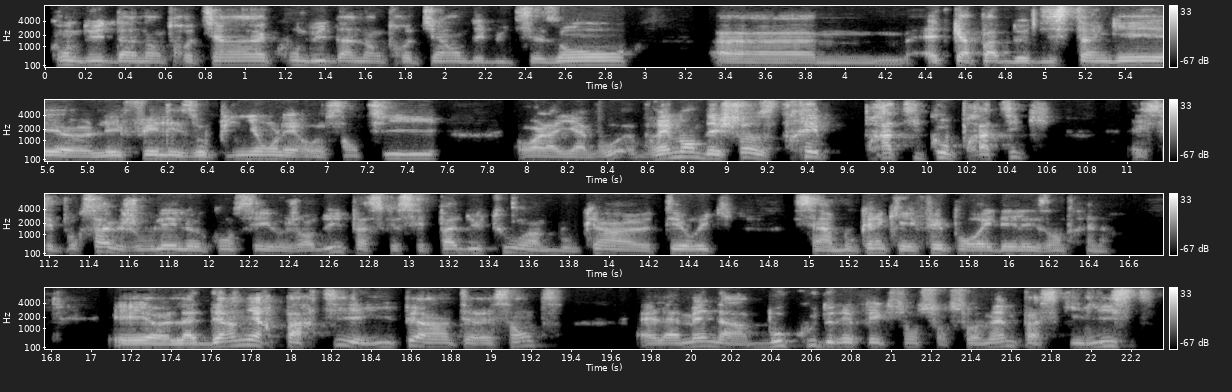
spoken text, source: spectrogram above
conduite d'un entretien, conduite d'un entretien en début de saison, être capable de distinguer les faits, les opinions, les ressentis. Voilà, il y a vraiment des choses très pratico-pratiques. Et c'est pour ça que je voulais le conseiller aujourd'hui, parce que c'est pas du tout un bouquin théorique. C'est un bouquin qui est fait pour aider les entraîneurs. Et euh, la dernière partie est hyper intéressante. Elle amène à beaucoup de réflexions sur soi-même parce qu'il liste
